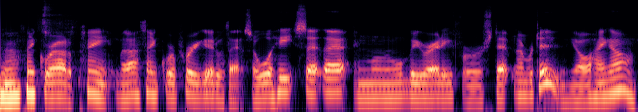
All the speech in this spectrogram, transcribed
And I think we're out of paint, but I think we're pretty good with that. So we'll heat set that and we'll, we'll be ready for step number two. Y'all hang on.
